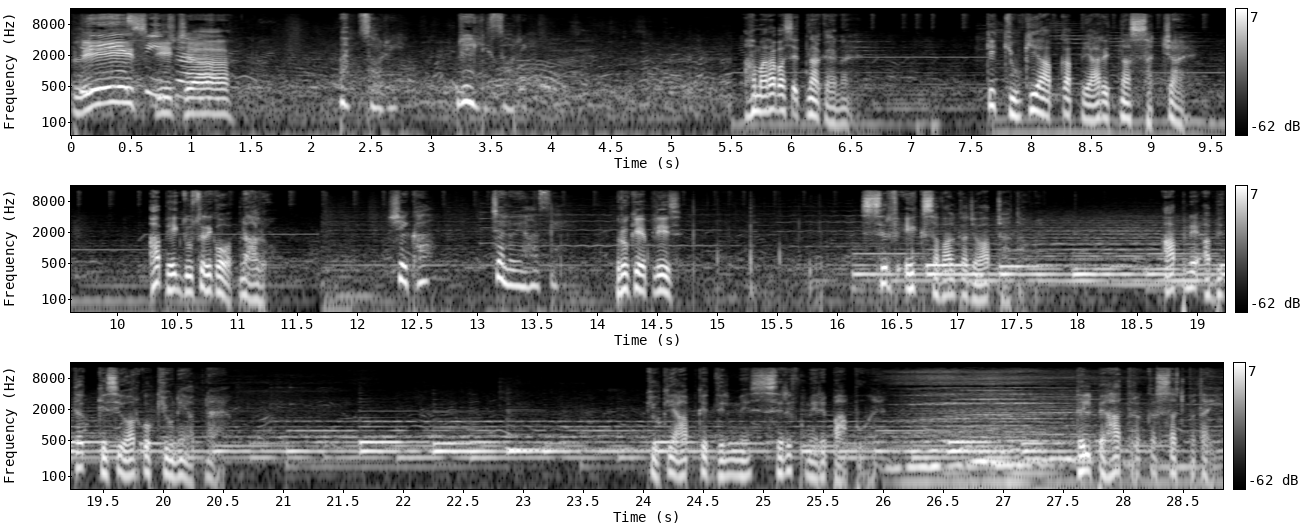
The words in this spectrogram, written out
please teacher I am sorry really sorry हमारा बस इतना कहना है कि क्योंकि आपका प्यार इतना सच्चा है आप एक दूसरे को अपना लो। शिखा चलो यहाँ से। रुकिए प्लीज़ सिर्फ़ एक सवाल का जवाब चाहता हूँ। आपने अभी तक किसी और को क्यों नहीं अपनाया? क्योंकि आपके दिल में सिर्फ़ मेरे बापू हैं। दिल पे हाथ रखकर सच बताइए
